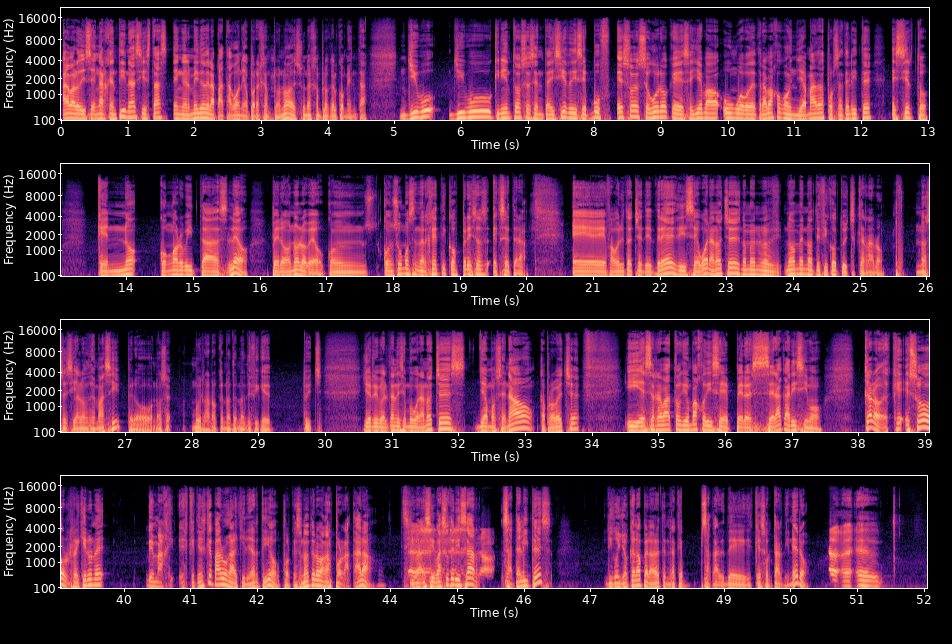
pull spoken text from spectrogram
Álvaro dice, en Argentina, si estás en el medio de la Patagonia, por ejemplo, ¿no? Es un ejemplo que él comenta. Gibu, Gibu 567 dice, buf, eso es seguro que se lleva un huevo de trabajo con llamadas por satélite. Es cierto que no con órbitas Leo, pero no lo veo. Con consumos energéticos, precios, etcétera. Eh, favorito 83 dice, buenas noches, no me, no- me notificó Twitch, qué raro. No sé si a los demás sí, pero no sé. Muy raro que no te notifique Twitch. Jerry Beltrán dice, muy buenas noches, ya hemos cenado, que aproveche. Y ese rebato guion bajo dice, pero será carísimo. Claro, es que eso requiere una, me es que tienes que pagar un alquiler, tío, porque eso no te lo van a dar por la cara. Si, va- si vas a utilizar no. satélites, digo yo que la operadora tendrá que sacar de que soltar dinero. Eh, eh,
